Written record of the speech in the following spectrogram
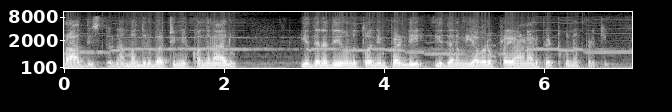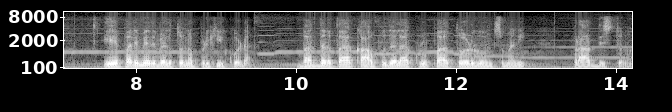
ప్రార్థిస్తున్నాం. అందును బట్టి మీ కొందనాలు ఈ దినదీవులతో నింపండి. ఈ దినం ఎవరు ప్రయాణాలు పెట్టుకున్నప్పటికీ ఏ పని మీద వెళుతున్నప్పటికీ కూడా భద్రత కాపుదల కృప తోడుగా ఉంచమని ప్రార్థిస్తున్నాం.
